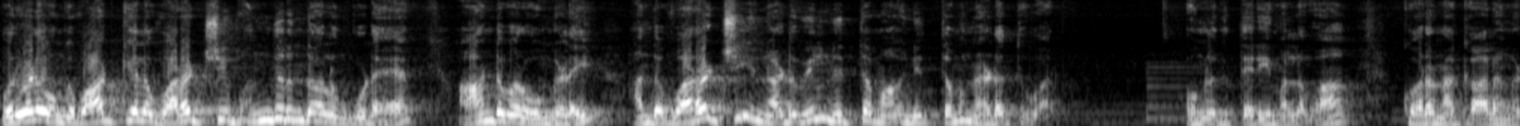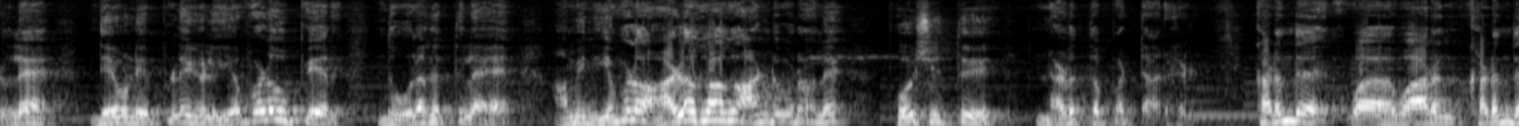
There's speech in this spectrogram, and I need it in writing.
ஒருவேளை உங்கள் வாழ்க்கையில் வறட்சி வந்திருந்தாலும் கூட ஆண்டவர் உங்களை அந்த வறட்சியின் நடுவில் நித்தமாக நித்தமும் நடத்துவார். உங்களுக்கு தெரியுமல்லவா? கொரோனா காலங்களில் தேவனுடைய பிள்ளைகள் எவ்வளவு பேர் இந்த உலகத்தில் ஐ மீன் எவ்வளோ அழகாக ஆண்டவரால் போஷித்து நடத்தப்பட்டார்கள். கடந்த வாரம் வாரங் கடந்த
